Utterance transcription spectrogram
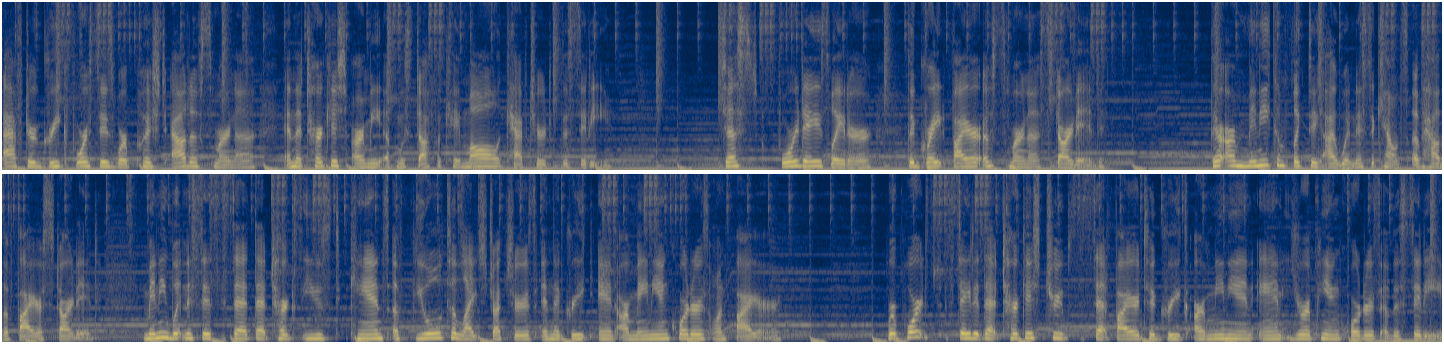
after Greek forces were pushed out of Smyrna and the Turkish army of Mustafa Kemal captured the city. Just four days later, the Great Fire of Smyrna started. There are many conflicting eyewitness accounts of how the fire started. Many witnesses said that Turks used cans of fuel to light structures in the Greek and Armenian quarters on fire. Reports stated that Turkish troops set fire to Greek, Armenian, and European quarters of the city,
